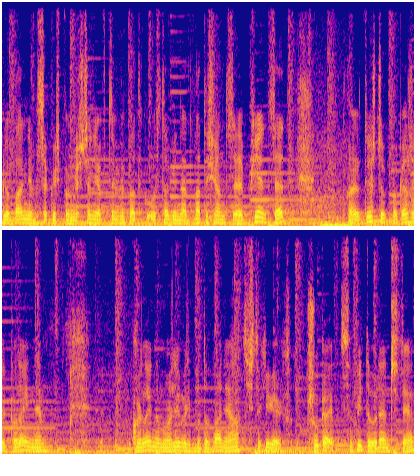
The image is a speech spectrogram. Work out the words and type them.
Globalnie wysokość pomieszczenia w tym wypadku ustawię na 2500, ale tu jeszcze pokażę kolejny kolejną możliwość budowania, coś takiego jak szukaj sufitu ręcznie,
